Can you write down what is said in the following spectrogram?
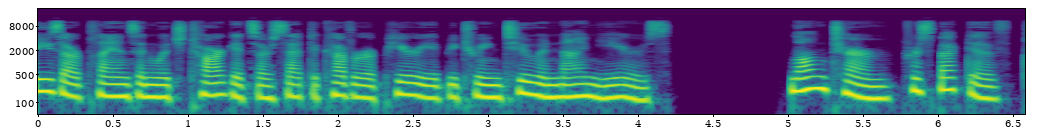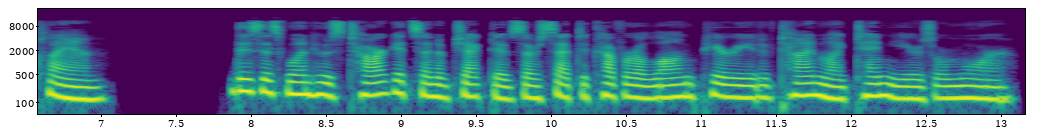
These are plans in which targets are set to cover a period between two and nine years. Long term, perspective, plan. This is one whose targets and objectives are set to cover a long period of time, like 10 years or more.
